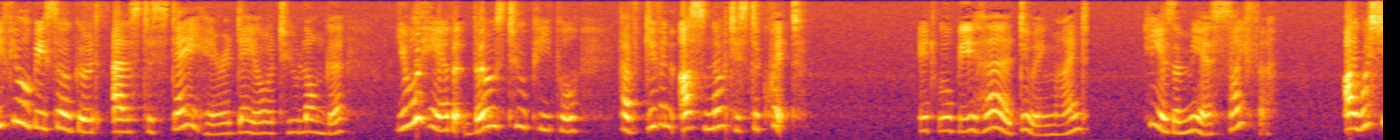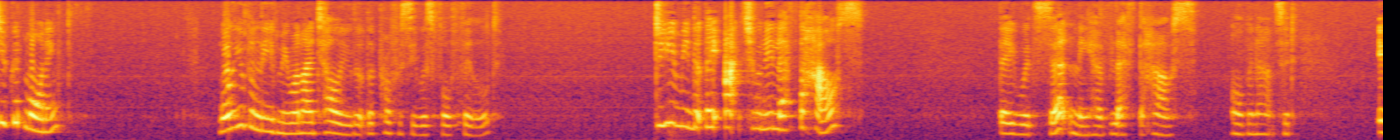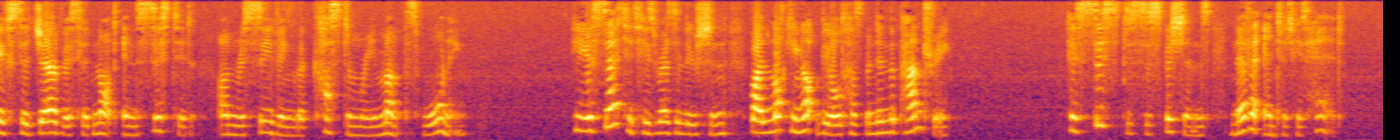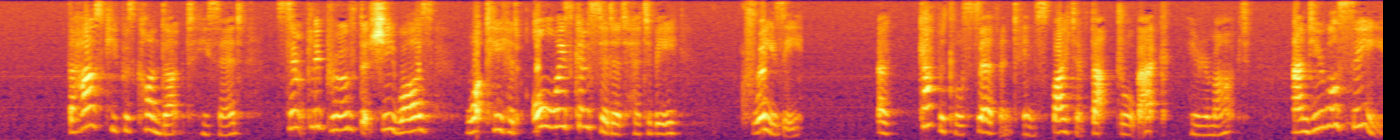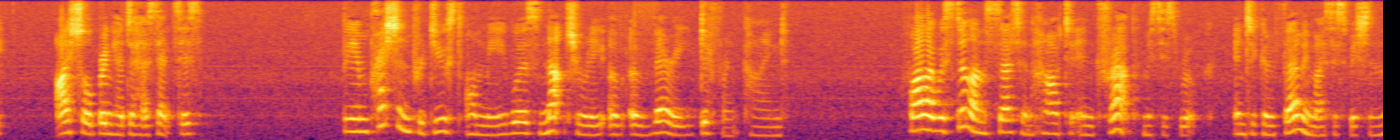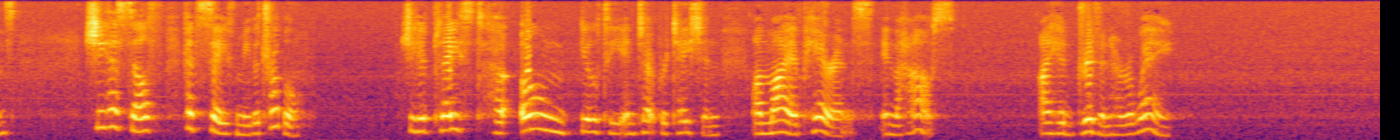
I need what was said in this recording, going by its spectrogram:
If you will be so good as to stay here a day or two longer, you will hear that those two people have given us notice to quit. It will be her doing, mind. He is a mere cipher. I wish you good morning." "Will you believe me when I tell you that the prophecy was fulfilled?" "Do you mean that they actually left the house?" "They would certainly have left the house," Alban answered, "if Sir Jervis had not insisted on receiving the customary month's warning. He asserted his resolution by locking up the old husband in the pantry. His sister's suspicions never entered his head. The housekeeper's conduct, he said, simply proved that she was, what he had always considered her to be, crazy. A capital servant, in spite of that drawback, he remarked, and you will see, I shall bring her to her senses. The impression produced on me was naturally of a very different kind. While I was still uncertain how to entrap Mrs. Rook into confirming my suspicions, she herself had saved me the trouble. She had placed her own guilty interpretation on my appearance in the house. I had driven her away.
